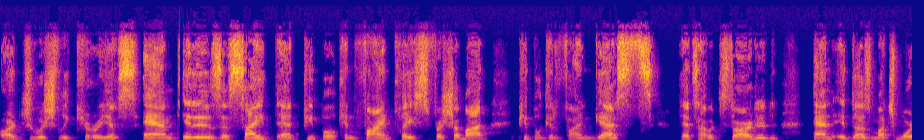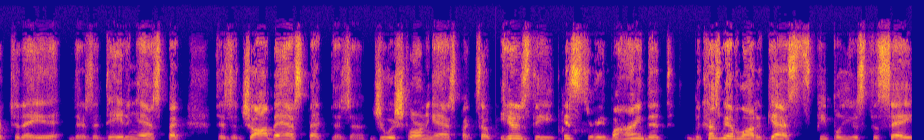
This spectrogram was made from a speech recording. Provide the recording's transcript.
are Jewishly curious. And it is a site that people can find places for Shabbat. People can find guests that's how it started. And it does much more today. There's a dating aspect, there's a job aspect, there's a Jewish learning aspect. So here's the history behind it. Because we have a lot of guests, people used to say,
